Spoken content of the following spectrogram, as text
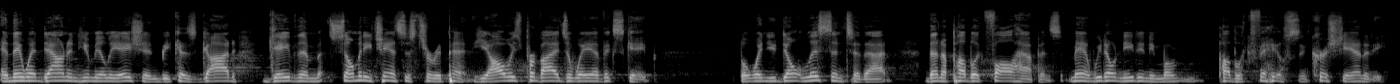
And they went down in humiliation because God gave them so many chances to repent. He always provides a way of escape. But when you don't listen to that, then a public fall happens. Man, we don't need any more public fails in Christianity.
